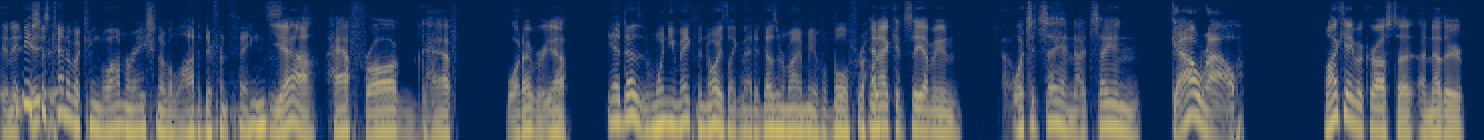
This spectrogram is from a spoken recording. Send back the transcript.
and Maybe it, it's it- just kind of a conglomeration of a lot of different things. yeah, half frog, half whatever. Yeah, Yeah, it does. When you make the noise like that, it does remind me of a bullfrog. and I could see. I mean, what's it saying? It's saying Gowrow. Well, I came across a, another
